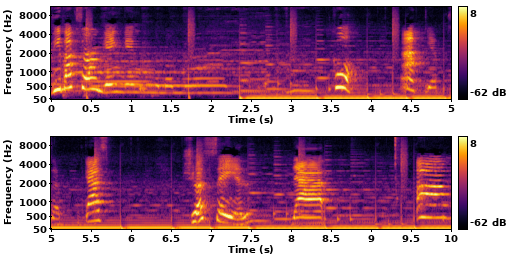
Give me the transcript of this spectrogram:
V-Bucks are game game. Cool. Ah, yep. So, guys, just saying that. Um,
